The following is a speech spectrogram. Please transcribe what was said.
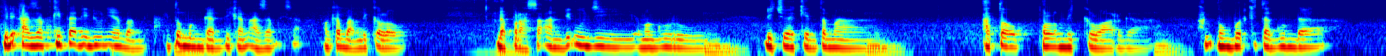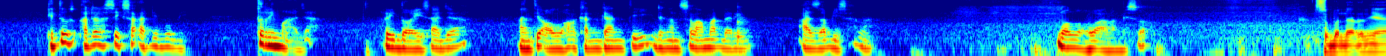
Jadi azab kita di dunia bang, itu menggantikan azab di sana. Maka bang, kalau ada perasaan diuji sama guru, dicuekin teman, atau polemik keluarga, membuat kita gundah, itu adalah siksaan di bumi. Terima aja, ridhoi saja, nanti Allah akan ganti dengan selamat dari azab di sana. Wallahu a'lam. Sebenarnya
